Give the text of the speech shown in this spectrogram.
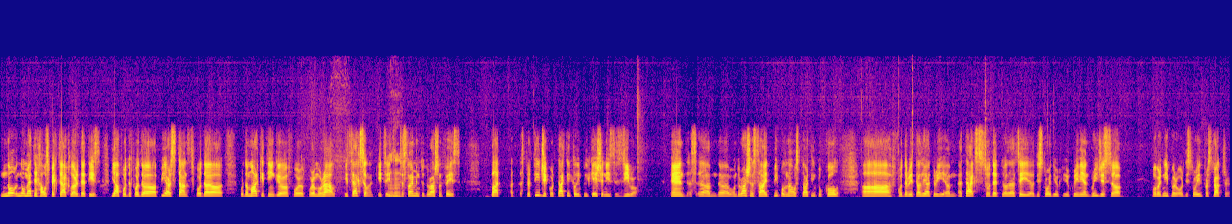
no no matter how spectacular that is yeah for the for the pr stunts for the for the marketing uh, for for a morale it's excellent it's it's a slam into the russian face but strategic or tactical implication is zero. And um, uh, on the Russian side, people now starting to call uh, for the retaliatory um, attacks, so that uh, let's say uh, destroy the Ukrainian bridges uh, over Dnieper or destroy infrastructure.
